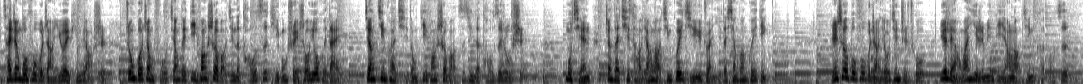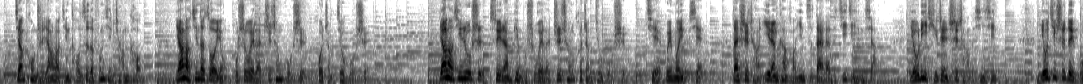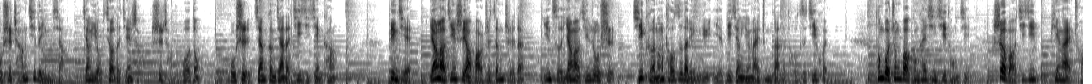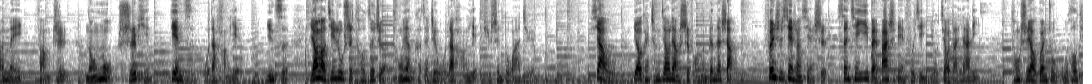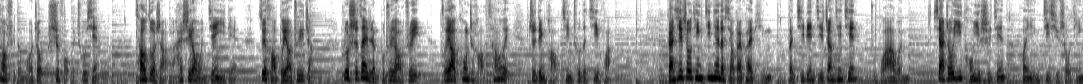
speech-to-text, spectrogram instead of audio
财政部副部长于卫平表示，中国政府将对地方社保金的投资提供税收优惠待遇，将尽快启动地方社保资金的投资入市。目前正在起草养老金归集与转移的相关规定。人社部副部长尤军指出，约两万亿人民币养老金可投资，将控制养老金投资的风险敞口。养老金的作用不是为了支撑股市或拯救股市。养老金入市虽然并不是为了支撑和拯救股市，且规模有限，但市场依然看好因此带来的积极影响。有力提振市场的信心，尤其是对股市长期的影响，将有效地减少市场的波动，股市将更加的积极健康，并且养老金是要保值增值的，因此养老金入市，其可能投资的领域也必将迎来重大的投资机会。通过中报公开信息统计，社保基金偏爱传媒、纺织、农牧、食品、电子五大行业，因此养老金入市投资者同样可在这五大行业去深度挖掘。下午要看成交量是否能跟得上，分时线上显示三千一百八十点附近有较大压力，同时要关注午后跳水的魔咒是否会出现。操作上还是要稳健一点，最好不要追涨。若实在忍不住要追，则要控制好仓位，制定好进出的计划。感谢收听今天的小白快评，本期编辑张芊芊，主播阿文。下周一同一时间，欢迎继续收听。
